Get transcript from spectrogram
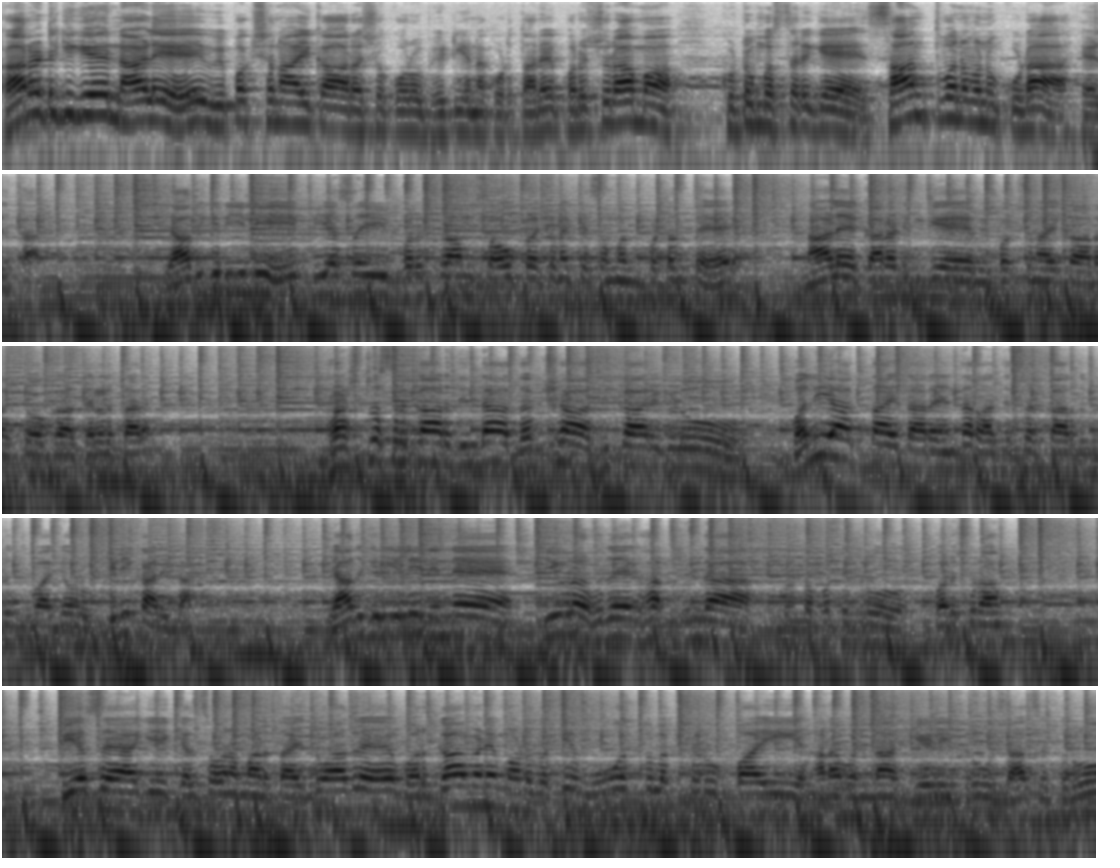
ಕಾರಟಗಿಗೆ ನಾಳೆ ವಿಪಕ್ಷ ನಾಯಕ ಅಶೋಕ್ ಭೇಟಿಯನ್ನು ಕೊಡ್ತಾರೆ. ಪರಶುರಾಮ ಕುಟುಂಬಸ್ಥರಿಗೆ ಸಾಂತ್ವನವನ್ನು ಕೂಡ ಹೇಳ್ತಾರೆ. ಯಾದಗಿರಿಯಲ್ಲಿ ಪಿ ಎಸ್ ಐ ಪರಶುರಾಮ್ ಸಾವು ಪ್ರಕರಣಕ್ಕೆ ಸಂಬಂಧಪಟ್ಟಂತೆ ನಾಳೆ ಕಾರಟಗಿಗೆ ವಿಪಕ್ಷ ನಾಯಕ ಅಶೋಕ್ ತೆರಳುತ್ತಾರೆ. ಭ್ರಷ್ಟ ಸರ್ಕಾರದಿಂದ ದಕ್ಷ ಅಧಿಕಾರಿಗಳು ಬಲಿಯಾಗ್ತಾ ಇದ್ದಾರೆ ಅಂತ ರಾಜ್ಯ ಸರ್ಕಾರದ ವಿರುದ್ಧವಾಗಿ ಅವರು ಕಿಡಿಕಾರಿದ್ದಾರೆ. ಯಾದಗಿರಿಯಲ್ಲಿ ನಿನ್ನೆ ತೀವ್ರ ಹೃದಯಾಘಾತದಿಂದ ಮೃತಪಟ್ಟಿದ್ರು ಪರಶುರಾಮ್. ಪಿ ಎಸ್ ಐ ಆಗಿ ಕೆಲಸವನ್ನು ಮಾಡ್ತಾ ಇದ್ರು. ಆದರೆ ವರ್ಗಾವಣೆ ಮಾಡೋದಕ್ಕೆ ಮೂವತ್ತು ಲಕ್ಷ ರೂಪಾಯಿ ಹಣವನ್ನು ಕೇಳಿದ್ರು ಶಾಸಕರು.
